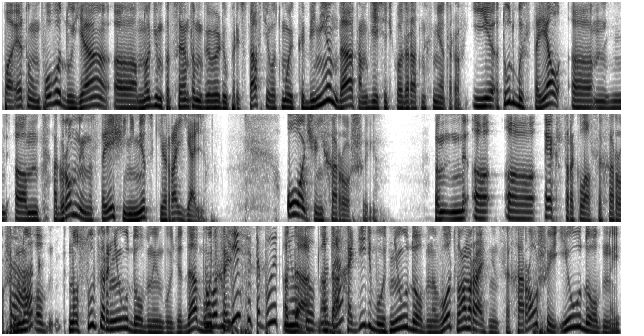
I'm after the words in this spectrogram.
По этому поводу я э, многим пациентам говорю, представьте, вот мой кабинет, да, там 10 квадратных метров, и тут бы стоял э, э, огромный настоящий немецкий рояль. Очень хороший. Э, э, Экстра класса хороший, но, Так. но супер неудобный будет, да? Но Будет вот ход- здесь это будет да, неудобно, да, да? ходить будет неудобно. Вот вам разница, хороший и удобный.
